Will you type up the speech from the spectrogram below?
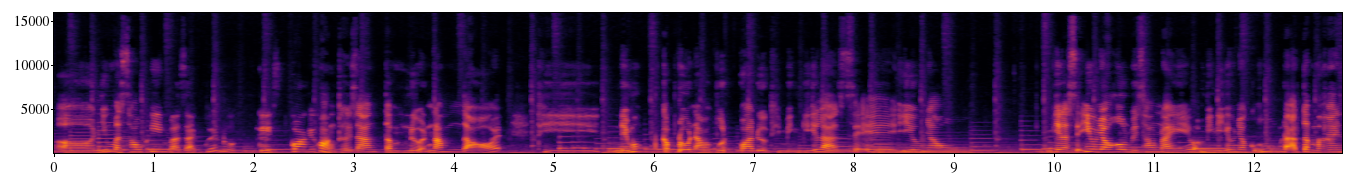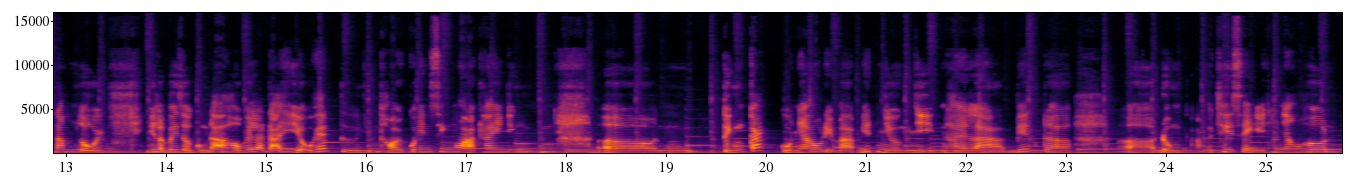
uh, nhưng mà sau khi mà giải quyết được cái qua cái khoảng thời gian tầm nửa năm đó ấy, thì nếu một cặp đôi nào vượt qua được thì mình nghĩ là sẽ yêu nhau như là sẽ yêu nhau hơn về sau này ấy. bọn mình yêu nhau cũng đã tầm 2 năm rồi như là bây giờ cũng đã hầu hết là đã hiểu hết từ những thói quen sinh hoạt hay những uh, tính cách của nhau để mà biết nhường nhịn hay là biết uh, uh, đồng cảm và chia sẻ cho nhau hơn.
